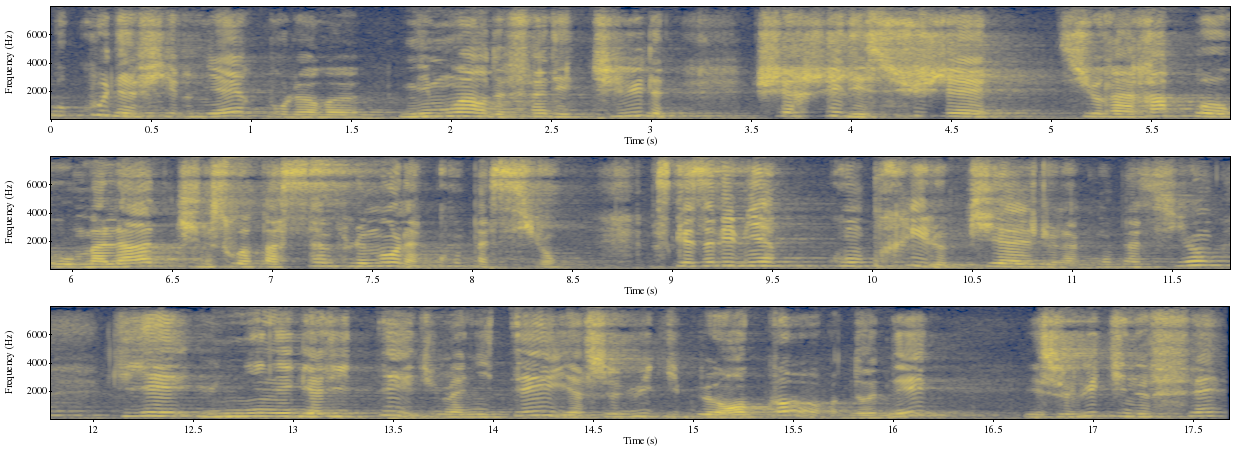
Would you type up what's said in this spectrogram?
beaucoup d'infirmières, pour leur euh, mémoire de fin d'études, cherchaient des sujets sur un rapport au malade qui ne soit pas simplement la compassion. Parce qu'elles avaient bien compris le piège de la compassion, qui est une inégalité d'humanité. Il y a celui qui peut encore donner, et celui qui ne fait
